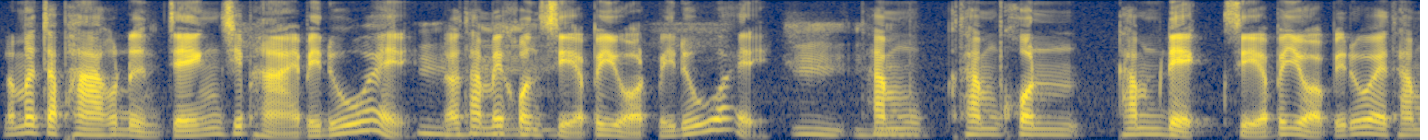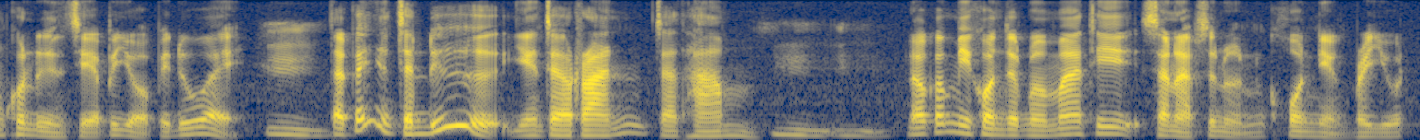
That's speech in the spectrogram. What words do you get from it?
แล้วมันจะพาคนอื่นเจ๊งชิบหายไปด้วยอืมแล้วทำให้คนอืมเสียประโยชน์ไปด้วยอืมทำทำคนทำเด็กเสียประโยชน์ไปด้วยทำคนอื่นเสียประโยชน์ไปด้วยอืมแต่ก็ยังจะดื้อยังจะรั้นจะทำอืมอืมแล้วก็มีคนจำนวนมากที่สนับสนุนคนอย่างประยุทธ์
